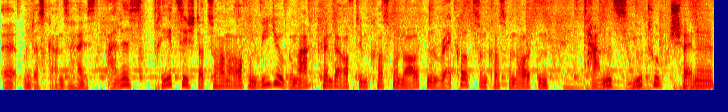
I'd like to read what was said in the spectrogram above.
Äh, und das Ganze heißt Alles dreht sich. Dazu haben wir auch ein Video gemacht. Könnt ihr auf dem Kosmonauten Records und Kosmonauten Tanz YouTube-Channel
